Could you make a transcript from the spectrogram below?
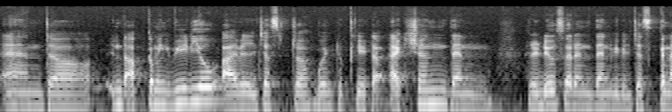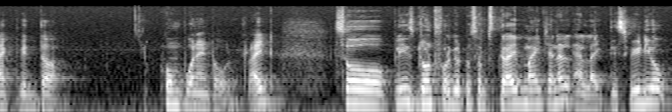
and uh, in the upcoming video I will just uh, going to create a action then reducer and then we will just connect with the component all right? So please don't forget to subscribe my channel and like this video.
